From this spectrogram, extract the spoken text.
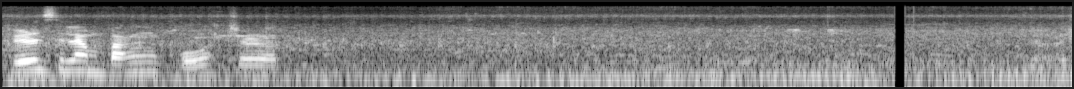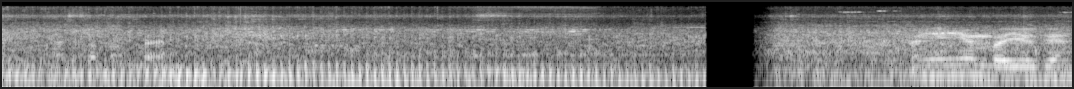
meron silang bangko. Charot. Nasa ba tayo? Ayan yung Bayugan.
